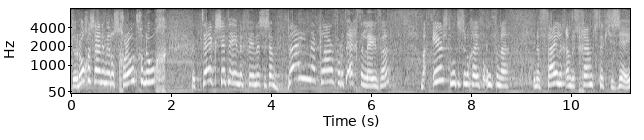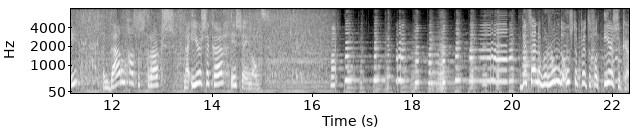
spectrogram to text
De roggen zijn inmiddels groot genoeg. De tags zitten in de vinnen. Ze zijn bijna klaar voor het echte leven. Maar eerst moeten ze nog even oefenen in een veilig en beschermd stukje zee. En daarom gaan ze straks naar Ierseke in Zeeland. Dit zijn de beroemde oesterputten van Ierseke.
